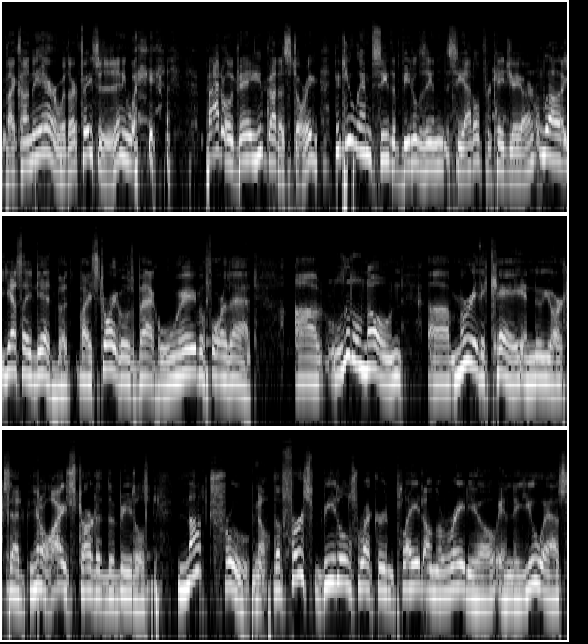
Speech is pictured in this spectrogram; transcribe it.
back on the air with our faces. Anyway, Pat O'Day, you've got a story. Did you MC the Beatles in Seattle for KJR? Well, yes, I did, but my story goes back way before that. Uh, little known, uh, Murray the K in New York said, You know, I started the Beatles. Not true. No. The first Beatles record played on the radio in the U.S.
